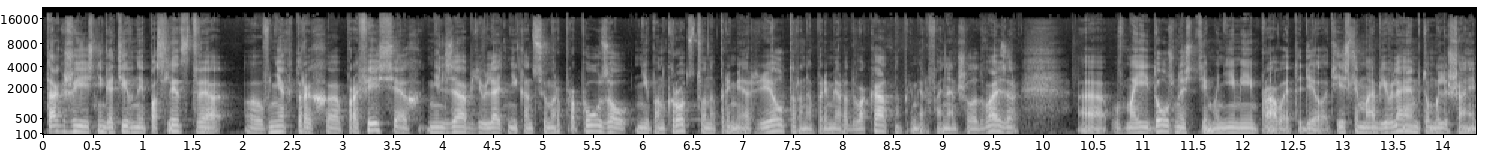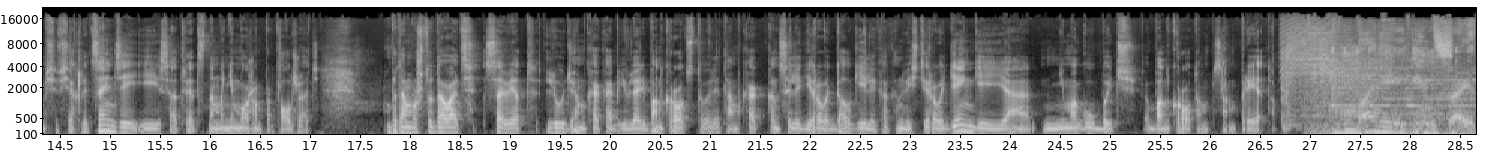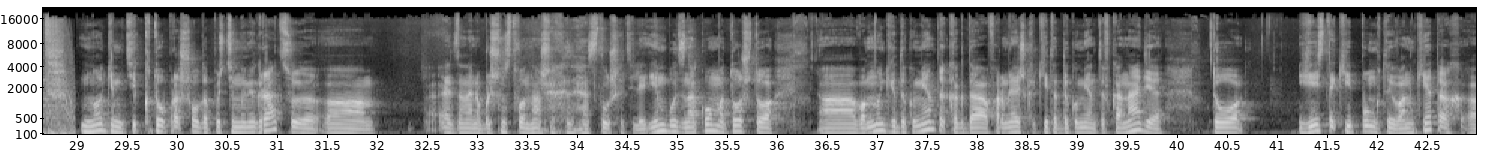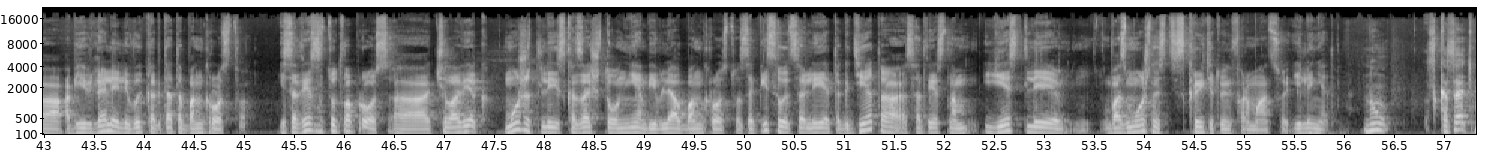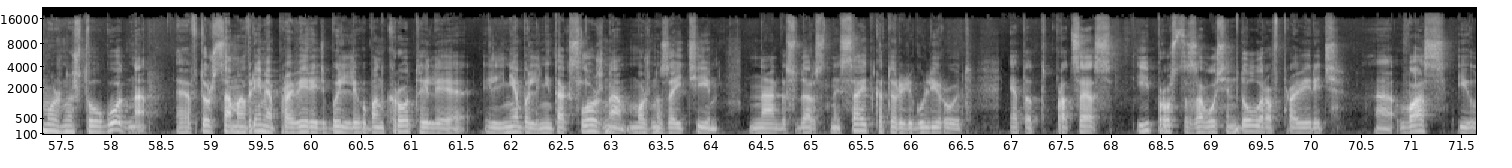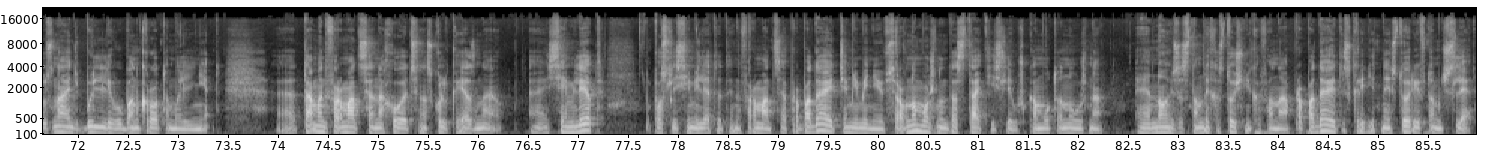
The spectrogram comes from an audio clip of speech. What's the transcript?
Также есть негативные последствия. Э, в некоторых э, профессиях нельзя объявлять ни consumer proposal, ни банкротство, например, риэлтор, например, адвокат, например, financial advisor. В моей должности мы не имеем права это делать. Если мы объявляем, то мы лишаемся всех лицензий и, соответственно, мы не можем продолжать. Потому что давать совет людям, как объявлять банкротство или там, как консолидировать долги или как инвестировать деньги, я не могу быть банкротом сам при этом. Money Insight. Многим, кто прошел, допустим, иммиграцию, а, это, наверное, большинство наших слушателей, им будет знакомо то, что а, во многих документах, когда оформляешь какие-то документы в Канаде, то есть такие пункты в анкетах, а, объявляли ли вы когда-то банкротство. И, соответственно, тут вопрос. А, человек может ли сказать, что он не объявлял банкротство? Записывается ли это где-то? Соответственно, есть ли возможность скрыть эту информацию или нет? Ну, сказать можно что угодно. Э, в то же самое время проверить, были ли вы банкроты или, или не были, не так сложно. Можно зайти на государственный сайт, который регулирует этот процесс, и просто за 8 долларов проверить э, вас и узнать, были ли вы банкротом или нет. Э, там информация находится, насколько я знаю, 7 э, лет. После 7 лет эта информация пропадает, тем не менее, ее все равно можно достать, если уж кому-то нужно. Э, но из основных источников она пропадает, из кредитной истории в том числе.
